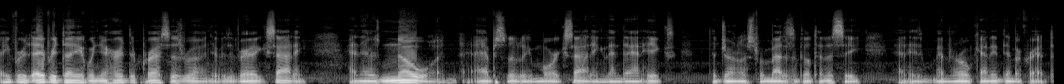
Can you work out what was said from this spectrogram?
every every day when you heard the presses run, it was very exciting, and there was no one absolutely more exciting than Dan Hicks the journalist from Madisonville, Tennessee, and his Monroe County Democrat.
